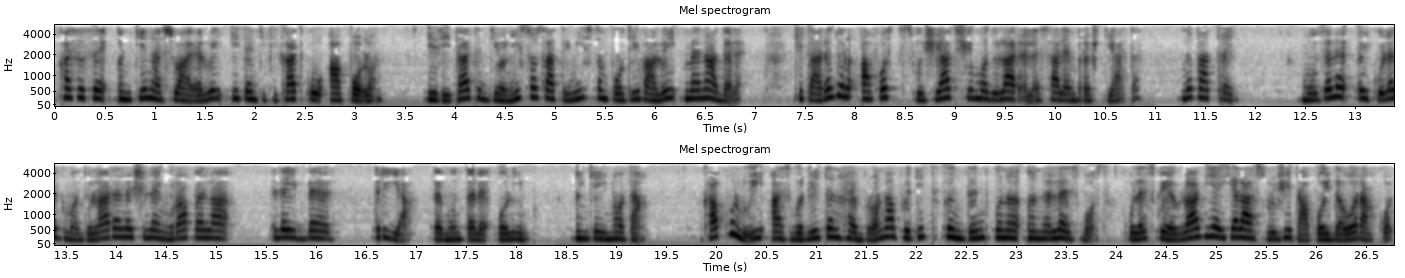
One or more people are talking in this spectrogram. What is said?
ca să se închine soarelui, identificat cu Apolon. Iritat, Dionisos a trimis împotriva lui menadele. Citaredul a fost sfâșiat și mădularele sale împrăștiate. Nota 3 Muzele îi culeg mădularele și le îngroapă la Leibetria, pe muntele Olimp. Închei nota. Capul lui, a zvârlit în Hebron, a plutit cântând până în Lesbos. Cules cu Evlavie, el a slujit apoi de oracol.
